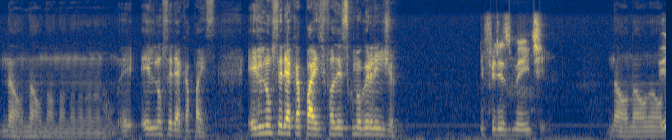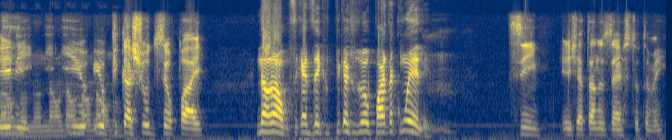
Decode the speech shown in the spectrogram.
Não, não, não, não, não, não, não, não. Ele não seria capaz. Ele não seria capaz de fazer isso com o meu Greninja. Infelizmente. Não, não, não, ele não, não, não, e, não, e o Pikachu do seu pai. Não, não, você quer dizer que o Pikachu do meu pai tá com ele? Sim, ele já tá no exército também.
